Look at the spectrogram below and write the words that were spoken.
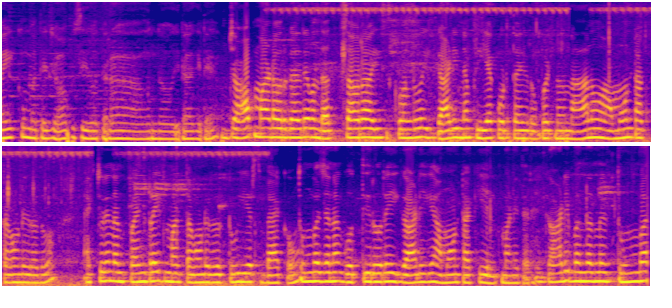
ಬೈಕು ಮತ್ತು ಜಾಬ್ ಸಿಗೋ ಥರ ಒಂದು ಇದಾಗಿದೆ. ಜಾಬ್ ಮಾಡೋರ್ಗಾದ್ರೆ ಒಂದು ಹತ್ತು ಸಾವಿರ ಇಸ್ಕೊಂಡು ಈ ಗಾಡಿನ ಫ್ರೀಯಾಗಿ ಕೊಡ್ತಾಯಿದ್ರು ಬಟ್ ನಾನು ಅಮೌಂಟ್ ಹಾಕಿ ತಗೊಂಡಿರೋದು. ಆ್ಯಕ್ಚುಲಿ ನಾನು ಫಂಡ್ ರೈಸ್ ಮಾಡಿ ತಗೊಂಡಿರೋದು ಟೂ ಇಯರ್ಸ್ ಬ್ಯಾಕು ತುಂಬ ಜನ ಗೊತ್ತಿರೋರೆ ಈ ಗಾಡಿಗೆ ಅಮೌಂಟ್ ಹಾಕಿ ಹೆಲ್ಪ್ ಮಾಡಿದ್ದಾರೆ. ಈ ಗಾಡಿ ಬಂದಾದ್ಮೇಲೆ ತುಂಬಾ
